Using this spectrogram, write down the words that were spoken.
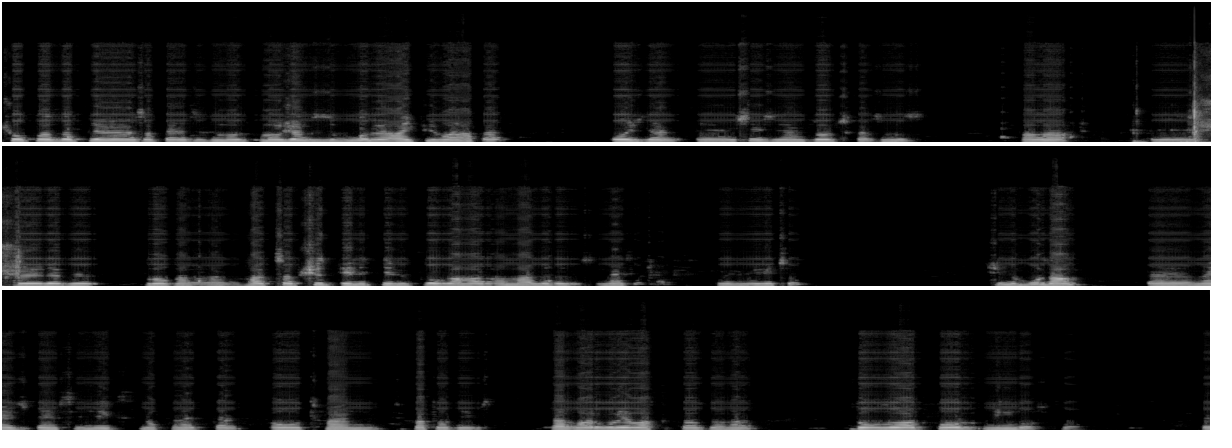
çok fazla premium hesaplarla sizin mo- mojang sizi bulur ve IP ban atar. O yüzden e, işin içinden zor çıkarsınız. Ama e, şöyle bir program var. Hani WhatsApp Shield Elite diye bir program var. Onu halledebilirsin. Neyse. Şimdi geçelim. Şimdi buradan e, mcleaks.net'ten Authenticator diye bir var. Buraya baktıktan sonra Download for Windows diyor. E,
